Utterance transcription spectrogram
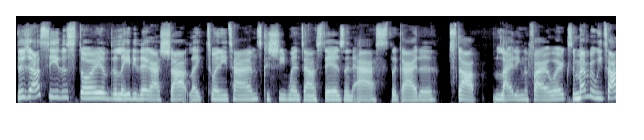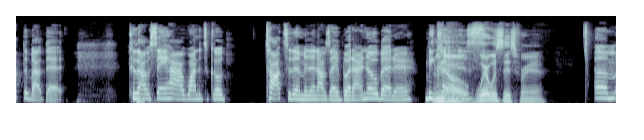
Did y'all see the story of the lady that got shot like 20 times because she went downstairs and asked the guy to stop lighting the fireworks? Remember, we talked about that because I hmm. was saying how I wanted to go talk to them, and then I was like, but I know better because no, where was this, friend? um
